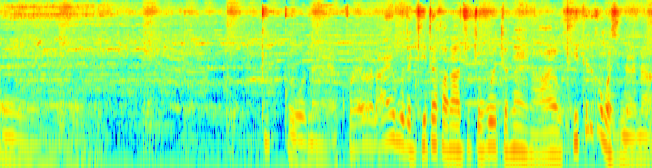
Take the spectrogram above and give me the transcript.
えー、結構ねこれはライブで聞いたかな。ちょっと覚えてないな。聞いてるかもしれないな。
